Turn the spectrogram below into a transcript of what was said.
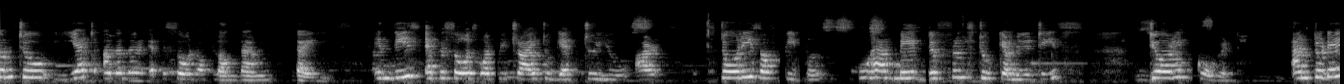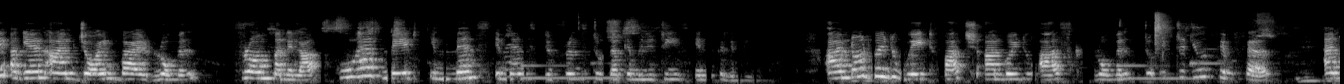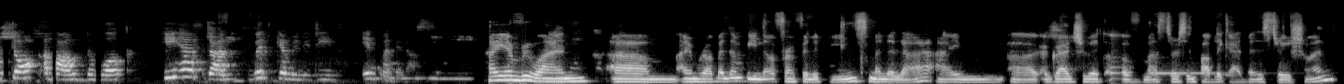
welcome to yet another episode of Lockdown Diaries. In these episodes, what we try to get to you are stories of people who have made difference to communities during COVID. And today, again, I am joined by Rommel from Manila, who has made immense, immense difference to the communities in Philippines. I'm not going to wait much. I'm going to ask Rommel to introduce himself and talk about the work he has done with communities in Manila. Hi everyone. Um, I'm Rommel Lambino from Philippines, Manila. I'm uh, a graduate of Masters in Public Administration.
